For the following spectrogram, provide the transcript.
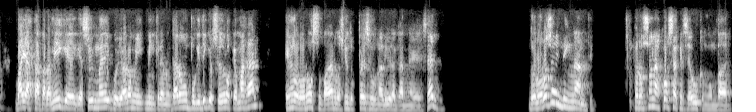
vaya, hasta para mí que, que soy médico y ahora me, me, incrementaron un poquitico, soy de los que más ganan, es doloroso pagar 200 pesos una libra de carne de cerdo. Doloroso e indignante, pero son las cosas que se buscan, compadre.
